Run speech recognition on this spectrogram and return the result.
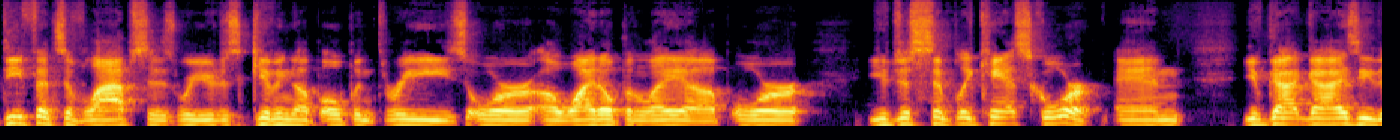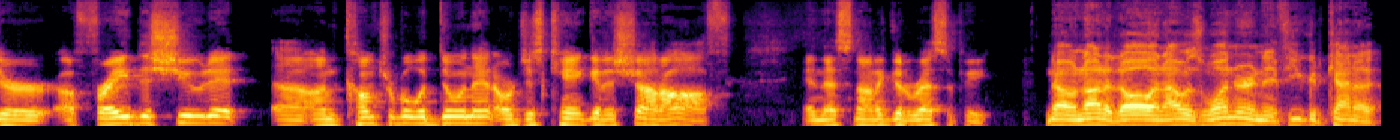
defensive lapses where you're just giving up open threes or a wide open layup or you just simply can't score. And you've got guys either afraid to shoot it uh, uncomfortable with doing that or just can't get a shot off and that's not a good recipe. No not at all. And i was wondering if you could kind of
